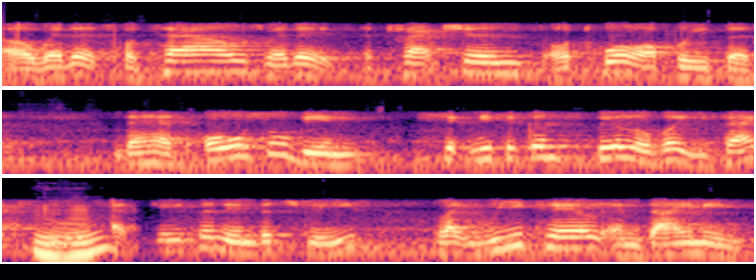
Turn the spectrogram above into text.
uh, whether it's hotels, whether it's attractions or tour operators. There has also been significant spillover effects mm-hmm. to adjacent industries like retail and dining.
